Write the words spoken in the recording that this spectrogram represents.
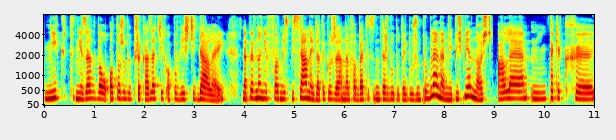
nikt nie zadbał o to, żeby przekazać ich opowieści dalej. Na pewno nie w formie spisanej, dlatego że analfabetyzm też był tutaj dużym problemem, niepiśmienność, ale mm, tak jak e,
